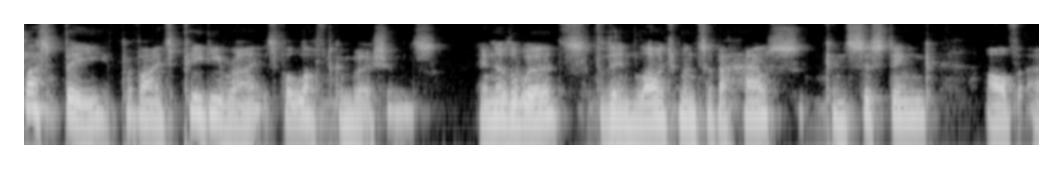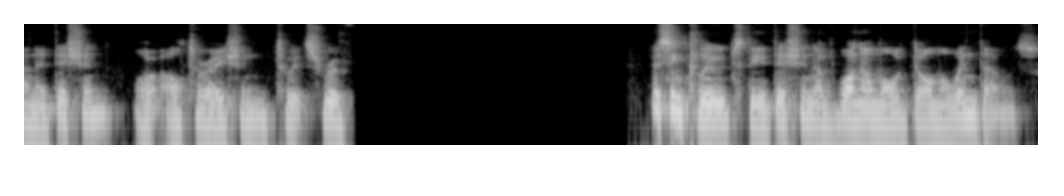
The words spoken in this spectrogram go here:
Class B provides PD rights for loft conversions, in other words, for the enlargement of a house consisting of an addition or alteration to its roof. This includes the addition of one or more dormer windows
